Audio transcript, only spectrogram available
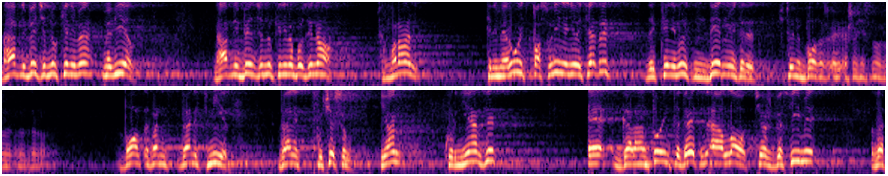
Ma jepni besën që nuk keni me, me vjedhë. Ma jepni besën që nuk keni me bo zina. Që moral, keni me rujtë pasuninë e njëri-tjetrit dhe keni me rujtë nderin e njëri-tjetrit. Që këto janë bazë e, e, e shoqnisë s'mirë. Bazë e vendit, vendit të mirë, vendit të fuqishëm, janë kur njerëzit e garantojnë të drejtën e Allahut që është besimi dhe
